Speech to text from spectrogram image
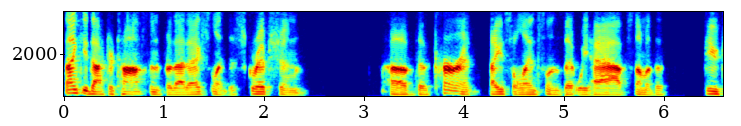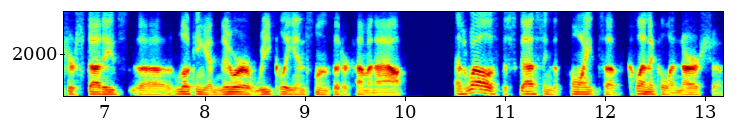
Thank you, Dr. Thompson, for that excellent description of the current basal insulins that we have, some of the future studies uh, looking at newer weekly insulins that are coming out, as well as discussing the points of clinical inertia,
